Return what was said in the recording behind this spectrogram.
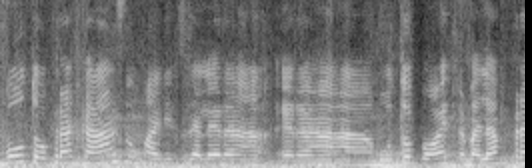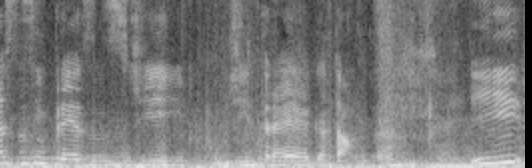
voltou para casa, o marido dela era, era motoboy, trabalhava para essas empresas de, de entrega tal. E,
